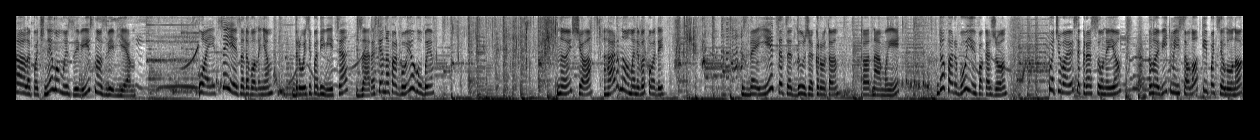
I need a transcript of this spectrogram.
Але почнемо ми, звісно, з Вів'єн. Ой, це є задоволенням. Друзі, подивіться, зараз я нафарбую губи. Ну і що? Гарно у мене виходить. Здається, це дуже круто. Одна мить. Дофарбую і покажу. Почуваюся красунею. Ловіть мій солодкий поцілунок.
